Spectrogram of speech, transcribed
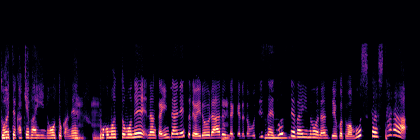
どうやって書けばいいの？とかね、うん、うん。フォーマットもね、なんかインターネットではいろいろあるんだけれども、実際どうすればいいの？なんていうことはもしかしたら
